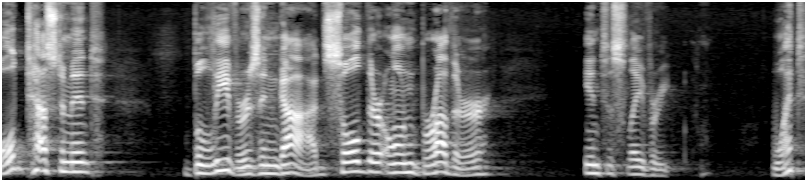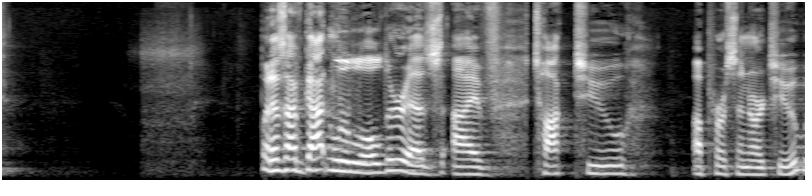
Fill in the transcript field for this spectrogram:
Old Testament believers in God sold their own brother into slavery. What? But as I've gotten a little older, as I've talked to a person or two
